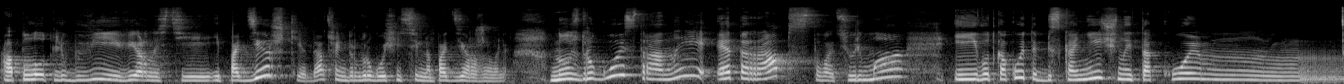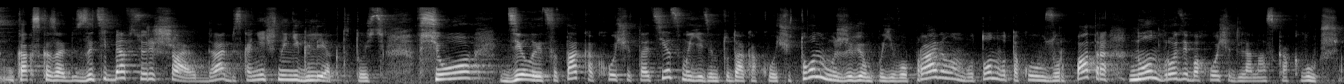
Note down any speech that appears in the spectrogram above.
оплот любви, верности и поддержки, да, потому что они друг друга очень сильно поддерживали. Но с другой стороны, это рабство, тюрьма и вот какой-то бесконечный такой, как сказать, за тебя все решают, да, бесконечный неглект. То есть все делается так, как хочет отец, мы едем туда, как хочет он, мы живем по его правилам, вот он вот такой узурпатор, но он вроде бы хочет для нас как лучше.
